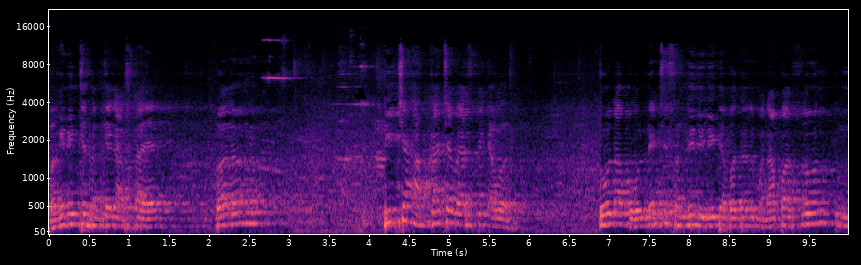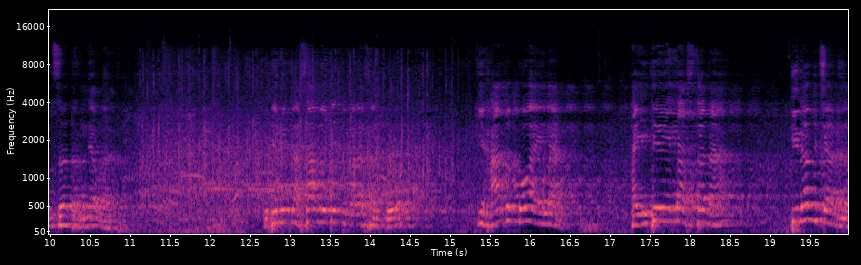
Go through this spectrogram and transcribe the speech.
भगिनींची संख्या जास्त आहे. पण तिच्या हक्काच्या व्यासपीठावर तोला बोलण्याची संधी दिली त्याबद्दल मनापासून तुमचं धन्यवाद. इथे मी कसा आलो ते तुम्हाला सांगतो. की हा जो तो आहे ना हा इथे येत असताना तिनं विचारलं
